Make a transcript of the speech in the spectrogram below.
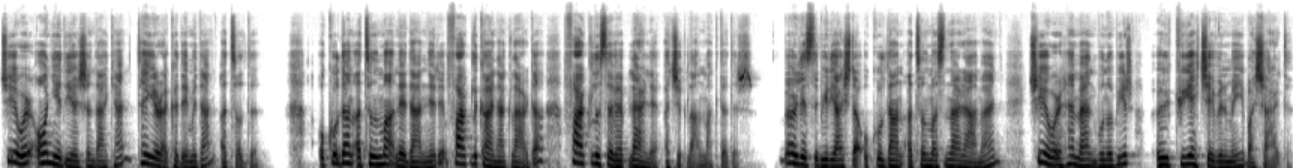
Cheever 17 yaşındayken Thayer Akademi'den atıldı. Okuldan atılma nedenleri farklı kaynaklarda farklı sebeplerle açıklanmaktadır. Böylesi bir yaşta okuldan atılmasına rağmen Cheever hemen bunu bir öyküye çevirmeyi başardı.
